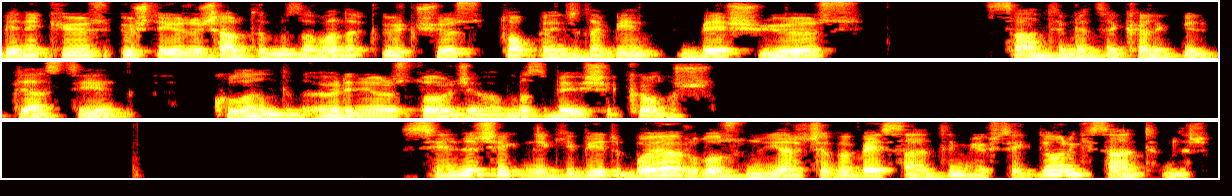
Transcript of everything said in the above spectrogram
1200. 3 ile 100'ü çarptığımız zaman da 300. Toplayınca da 1500 santimetre karelik bir plastiğin kullanıldığını öğreniyoruz. Doğru cevabımız B şıkkı olur. Silindir şeklindeki bir boya rulosunun yarıçapı 5 santim, yüksekliği 12 santimdir.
